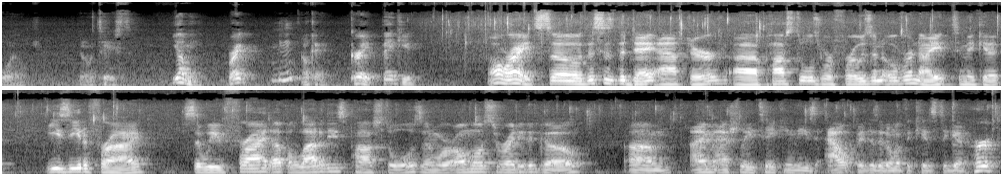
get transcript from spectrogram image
oil. It'll taste yummy, right? Okay, great. Thank you. All right, so this is the day after. Uh, pastels were frozen overnight to make it easy to fry. So we've fried up a lot of these pastels and we're almost ready to go. Um, I'm actually taking these out because I don't want the kids to get hurt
